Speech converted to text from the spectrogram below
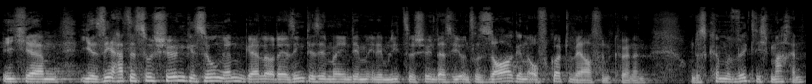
Ich, ähm, ihr habt es so schön gesungen, gell, oder ihr singt es immer in dem, in dem Lied so schön, dass wir unsere Sorgen auf Gott werfen können. Und das können wir wirklich machen.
